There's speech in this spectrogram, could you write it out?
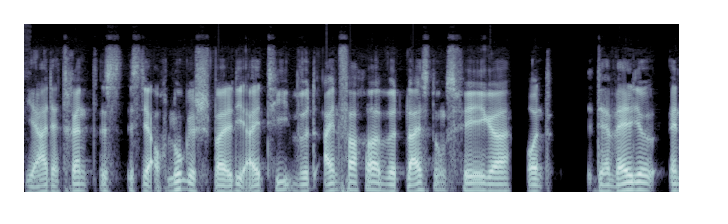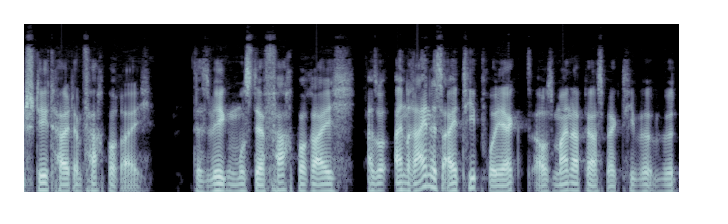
Ja, der Trend ist, ist ja auch logisch, weil die IT wird einfacher, wird leistungsfähiger und der Value entsteht halt im Fachbereich. Deswegen muss der Fachbereich, also ein reines IT-Projekt aus meiner Perspektive wird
